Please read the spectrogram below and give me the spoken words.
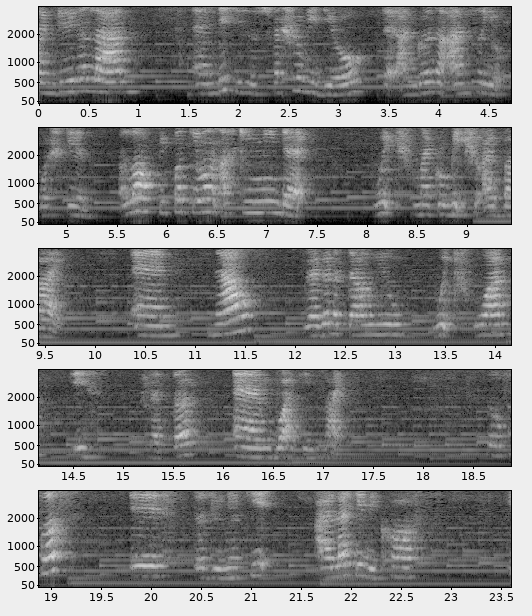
I'm Jayden Lam and this is a special video that I'm gonna answer your question. A lot of people keep on asking me that which microbit should I buy and now we're gonna tell you which one is better and what's inside. So first is the junior kit. I like it because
